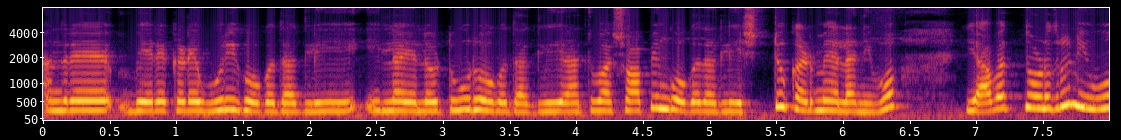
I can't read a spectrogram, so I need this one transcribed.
ಅಂದರೆ ಬೇರೆ ಕಡೆ ಊರಿಗೆ ಹೋಗೋದಾಗಲಿ ಇಲ್ಲ ಎಲ್ಲೋ ಟೂರ್ ಹೋಗೋದಾಗಲಿ ಅಥವಾ ಶಾಪಿಂಗ್ ಹೋಗೋದಾಗಲಿ ಎಷ್ಟು ಕಡಿಮೆ ಅಲ್ಲ ನೀವು. ಯಾವತ್ತು ನೋಡಿದ್ರೂ ನೀವು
